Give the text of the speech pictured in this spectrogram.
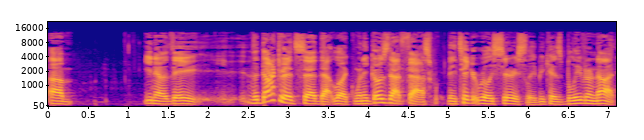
um, you know, they the doctor had said that look, when it goes that fast, they take it really seriously because believe it or not,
